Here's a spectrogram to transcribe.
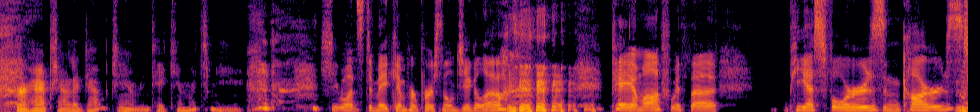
Perhaps I'll adopt him and take him with me. She wants to make him her personal gigolo, pay him off with uh, PS4s and cars,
